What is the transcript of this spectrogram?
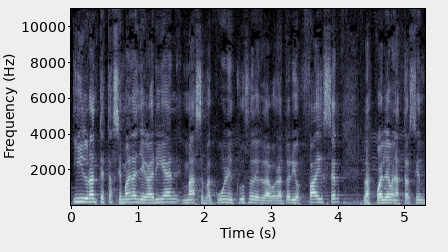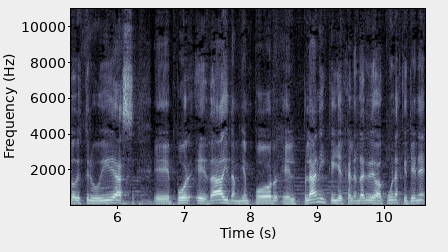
y durante esta semana llegarían más vacunas, incluso del laboratorio Pfizer, las cuales van a estar siendo distribuidas eh, por edad y también por el plan y, y el calendario de vacunas que tiene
